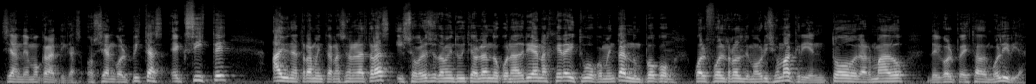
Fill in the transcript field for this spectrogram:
sean democráticas o sean golpistas, existe. Hay una trama internacional atrás y sobre eso también estuviste hablando con Adriana Jera y estuvo comentando un poco mm. cuál fue el rol de Mauricio Macri en todo el armado del golpe de Estado en Bolivia.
